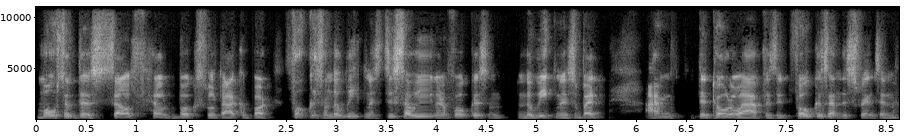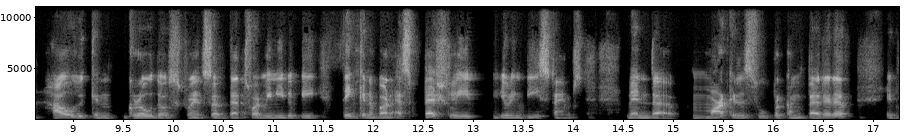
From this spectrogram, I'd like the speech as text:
most of the self-help books will talk about focus on the weakness. This is how you're going to focus on, on, the weakness but i'm the total opposite. Focus on the strengths and how we can grow those strengths. So that's what we need to be thinking about especially during these times when the market is super competitive. It,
